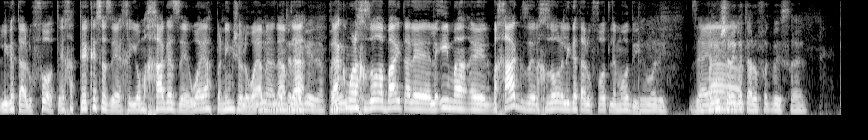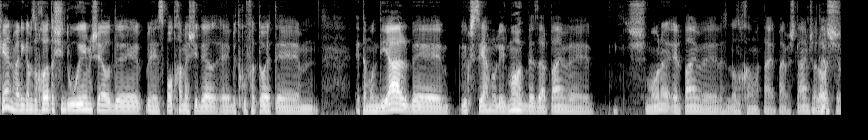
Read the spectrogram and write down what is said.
ליגת האלופות, איך הטקס הזה, איך יום החג הזה, הוא היה הפנים שלו, הוא היה בן אדם, זה היה, להגיד, זה היה הפנים- כמו לחזור הביתה לאימא אה, בחג, זה לחזור לליגת האלופות למודי. זה מודי. זה היה... הפנים של ליגת האלופות בישראל. כן, ואני גם זוכר את השידורים שעוד אה, ספורט 5 שידר אה, בתקופתו את, אה, את המונדיאל, ב... בדיוק כשסיימנו ללמוד באיזה 2008, 2000, ו... לא זוכר מתי, 2002, 2003. מתישהו.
